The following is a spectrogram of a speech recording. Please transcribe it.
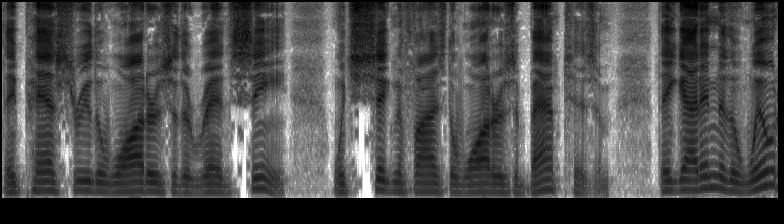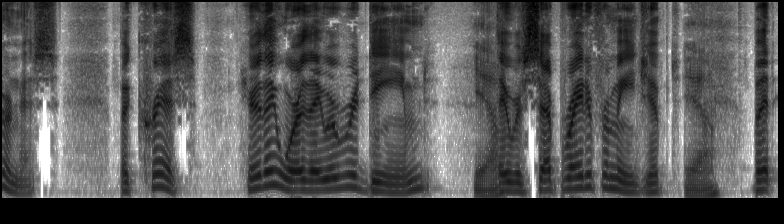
They passed through the waters of the Red Sea, which signifies the waters of baptism. They got into the wilderness. But Chris, here they were, they were redeemed. Yeah. They were separated from Egypt. Yeah. But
